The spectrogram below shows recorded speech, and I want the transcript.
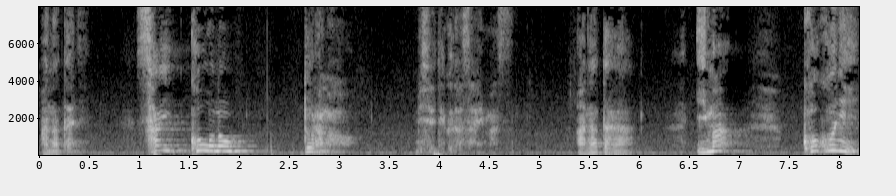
あなたに最高のドラマを見せてくださいます。あなたが今ここに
